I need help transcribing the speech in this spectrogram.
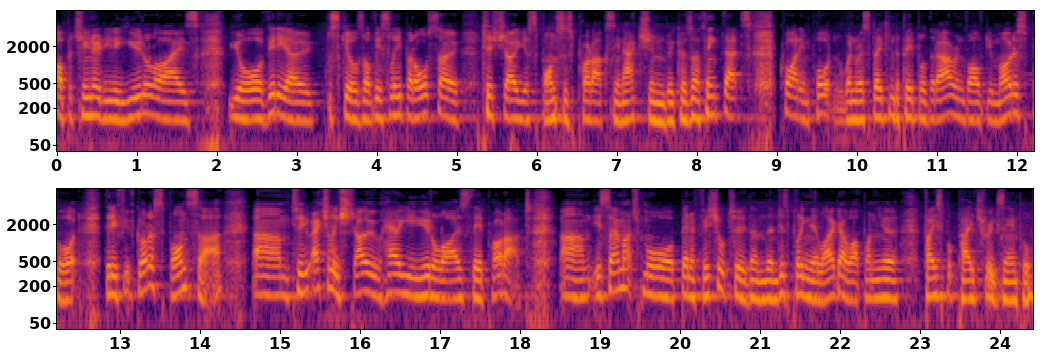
opportunity to utilize your video skills, obviously, but also to show your sponsors' products in action because I think that's quite important when we're speaking to people that are involved in motorsport. That if you've got a sponsor, um, to actually show how you utilize their product um, is so much more beneficial to them than just putting their logo up on your Facebook page, for example.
